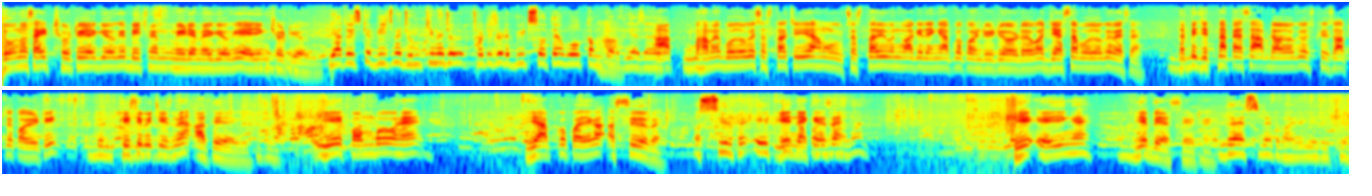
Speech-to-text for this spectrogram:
दोनों साइड छोटी लगी होगी बीच में मीडियम लगी होगी एयरिंग छोटी होगी। या तो इसके बीच में झुमकी में जो छोटे छोटे बीट्स होते हैं वो कम हाँ। कर दिया जाएगा आप हमें बोलोगे सस्ता चाहिए हम सस्ता भी बनवा के देंगे आपको क्वान्टिटी ऑर्डर होगा जैसा बोलोगे वैसा। है तभी जितना पैसा आप डालोगे उसके हिसाब से क्वालिटी किसी भी चीज़ में आती रहेगी। ये कॉम्बो है। ये आपको पड़ेगा अस्सी रुपये अस्सी रुपये ये necklace है। ये एयरिंग है ये बेस सेट है। ब्रेसलेट भाई ये देखिए।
